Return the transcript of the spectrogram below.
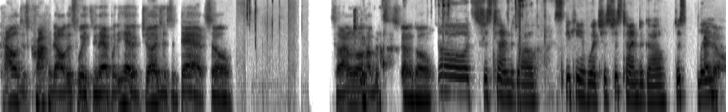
Kyle just crocodile his way through that, but he had a judge as a dad, so So I don't know how this is gonna go. Oh, it's just time to go. Speaking of which, it's just time to go. Just I leave. know.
